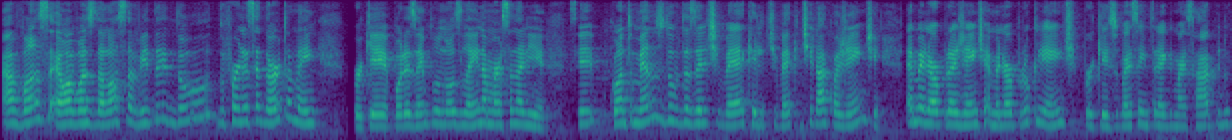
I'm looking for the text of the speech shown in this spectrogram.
avança, é um avanço da nossa vida e do, do fornecedor também. Porque, por exemplo, no Osley, na marcenaria, se quanto menos dúvidas ele tiver, que ele tiver que tirar com a gente, é melhor pra gente, é melhor pro cliente, porque isso vai ser entregue mais rápido.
